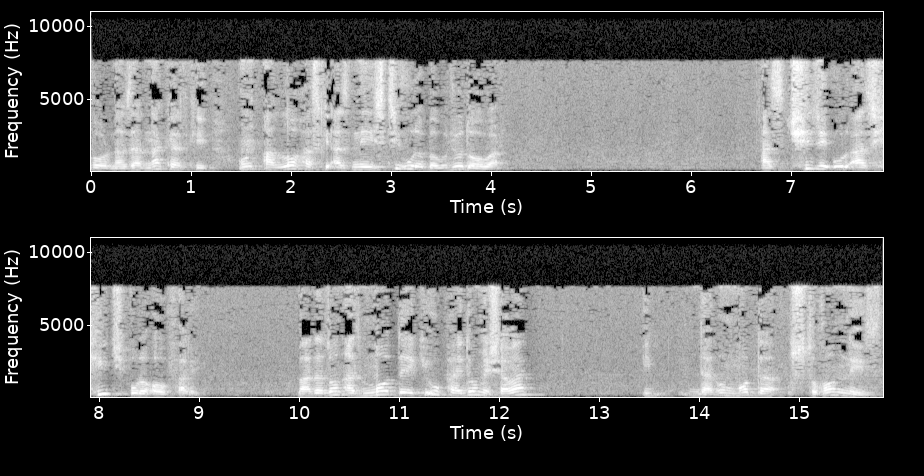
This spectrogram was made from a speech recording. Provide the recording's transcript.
بار نظر نکرد که اون الله هست که از نیستی او را به وجود آورد. از چیزی او از هیچ او را آفرید. بعد از آن از ماده که او پیدا می شود در اون ماده استخوان نیست.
